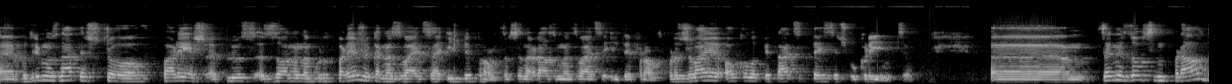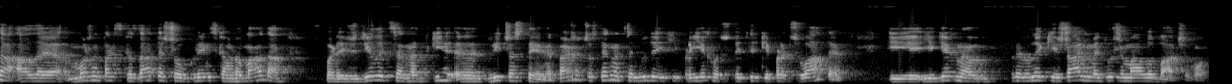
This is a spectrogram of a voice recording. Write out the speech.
е, потрібно знати, що в Париж плюс зона навкруг Парижу, яка називається Іль-де-Франс, це все разом називається Іль-де-Франс, проживає около 15 тисяч українців. Е, Це не зовсім правда, але можна так сказати, що українська громада в на такі е, дві частини. Перша частина це люди, які приїхали сюди тільки працювати, і яких на превеликий жаль ми дуже мало бачимо.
